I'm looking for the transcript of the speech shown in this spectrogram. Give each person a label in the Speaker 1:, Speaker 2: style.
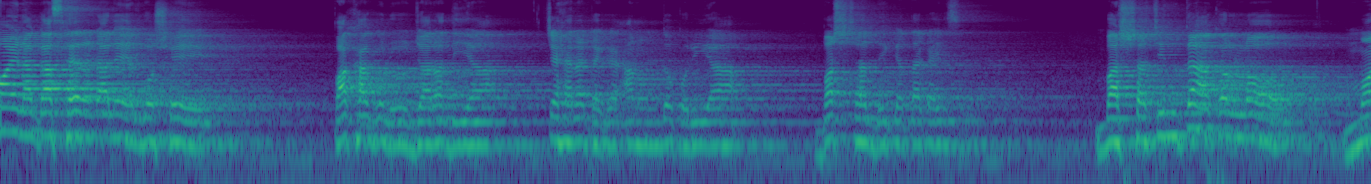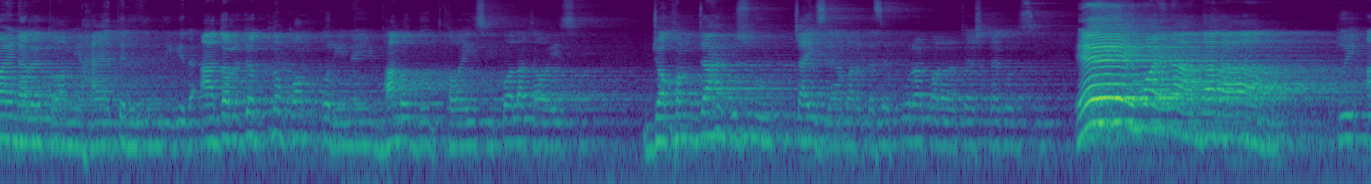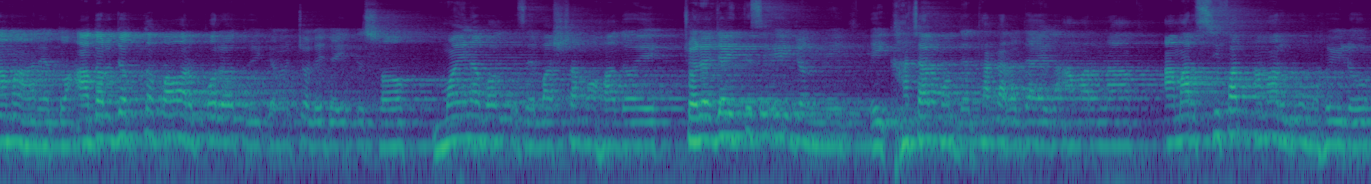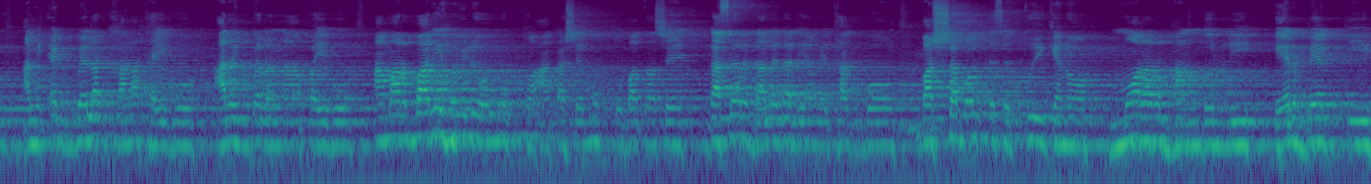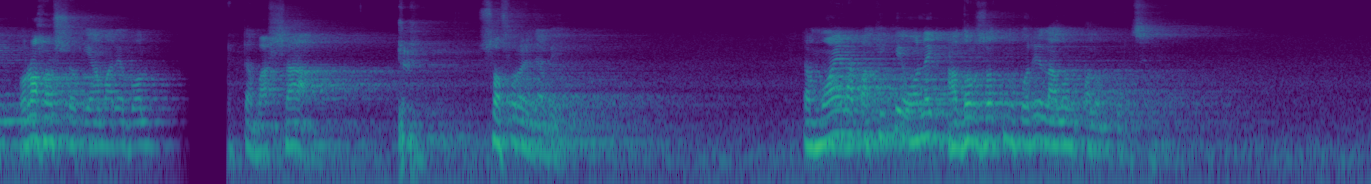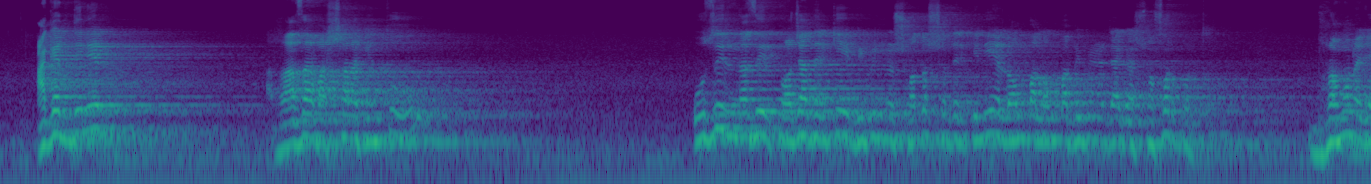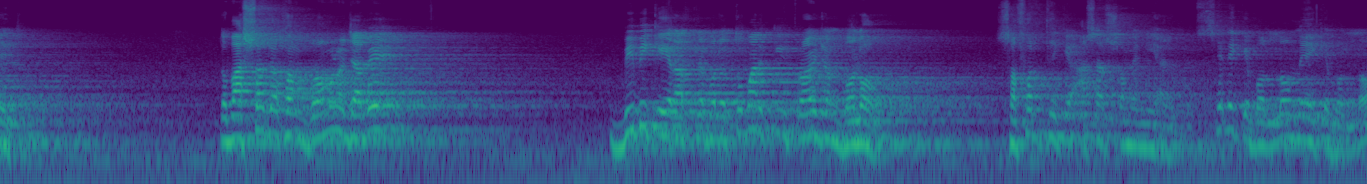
Speaker 1: ময়না গাছের ডালে বসে পাখাগুলো যারা দিয়া চেহারাটাকে আনন্দ করিয়া বাসার দিকে তাকাইছে। বাদশা চিন্তা করল, ময়নারে তো আমি হায়াতের জিন্দিগির আদর যত্ন কম করি নাই, ভালো দুধ খাওয়াইছি, কলা খাওয়াইছি। যখন যাহা কিছু চাইছে আমার কাছে পুরা করার চেষ্টা করছি। এই ময়না, দাঁড়া। তুই আমার এত আদর যত্ন পাওয়ার পরেও তুই কেন চলে যাইতেছ? ময়না বলতেছে বাদশাহ মহাদয়, চলে যাইতেছে এই জন্যে। এই খাঁচার মধ্যে থাকার জায়গা আমার না। আমার সিফাত আমার গুণ হইল। আমি এক বেলা খানা খাইব, আরেক বেলা না পাইব। আমার বাড়ি হইল মুক্ত আকাশে, মুক্ত বাতাসে। গাছের ডালে ডালে আমি থাকব। বাদশাহ বলতেছে, তুই কেন মরার ভান ধরলি? এর ব্যাগ কি? রহস্য কি আমারে বল? একটা বাদশা সফরে যাবে। তা ময়না পাখিকে অনেক আদর যত্ন করে লালন পালন করেছে। আগের দিনের রাজা বাদশারা কিন্তু উজির নাজির প্রজাদেরকে, বিভিন্ন সদস্যদেরকে নিয়ে লম্বা লম্বা বিভিন্ন জায়গায় সফর করত, ভ্রমণে যাইত। তো বাদশাহ যখন ভ্রমণে যাবে বিবিকে রাত্রে বলো, তোমার কি প্রয়োজন বলো? সফর থেকে আসার সময় নিয়ে আসব। ছেলেকে বলল, মেয়েকে বলল,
